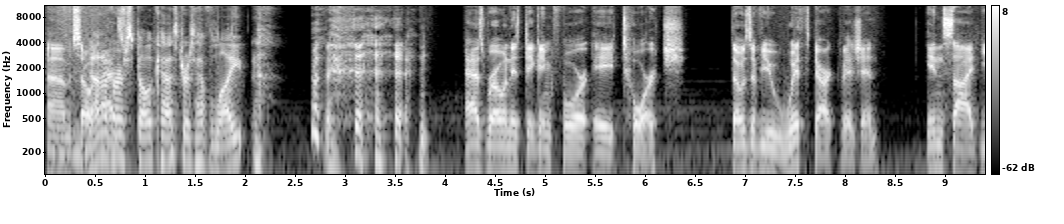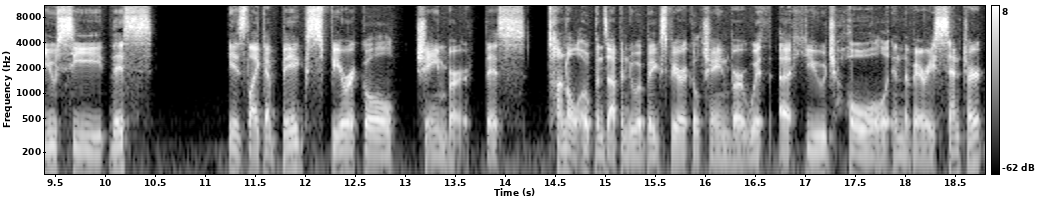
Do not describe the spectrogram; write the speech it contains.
Um, so None of our spellcasters have light. As Rowan is digging for a torch, those of you with dark vision, inside you see this is like a big spherical chamber. This tunnel opens up into a big spherical chamber with a huge hole in the very center.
